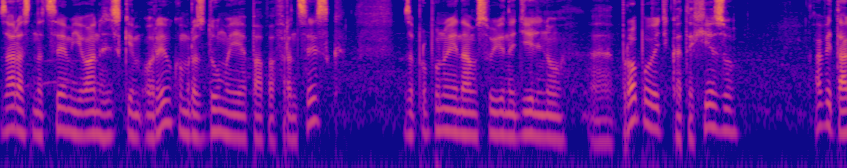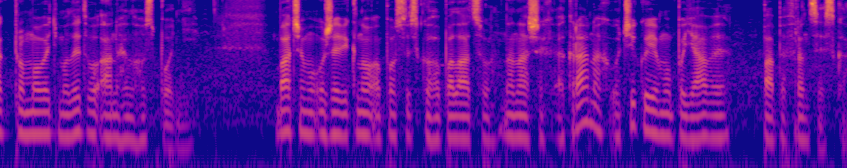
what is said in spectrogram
Зараз над цим євангельським уривком роздумує Папа Франциск, запропонує нам свою недільну е, проповідь, катехизу, а відтак промовить молитву Ангел Господній. Бачимо уже вікно апостольського палацу на наших екранах. Очікуємо появи папи Франциска.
